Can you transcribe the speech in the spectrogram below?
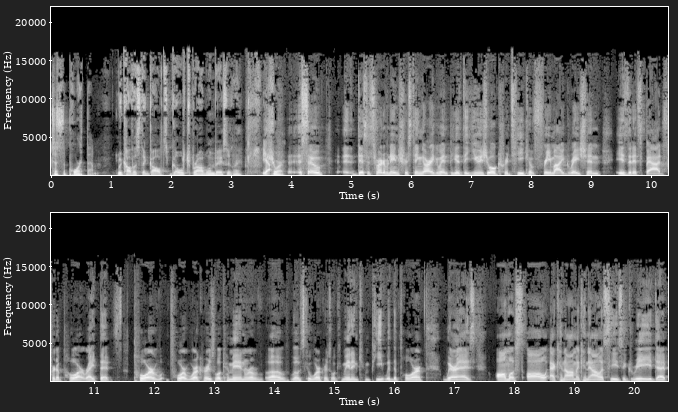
to support them. We call this the Galt's Gulch problem, basically. Yeah. Sure. So uh, this is sort of an interesting argument because the usual critique of free migration is that it's bad for the poor, right? That poor poor workers will come in, or uh, low skilled workers will come in and compete with the poor, whereas almost all economic analyses agree that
